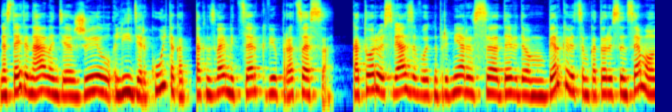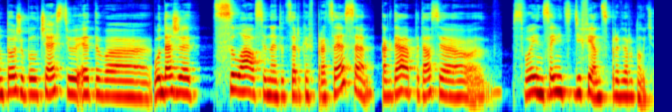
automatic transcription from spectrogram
на Стейтен-Айленде жил лидер культа так называемой церкви процесса которую связывают, например, с Дэвидом Берковицем, который сын Сэма, он тоже был частью этого... Он даже ссылался на эту церковь процесса, когда пытался свой Insanity Defense провернуть.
